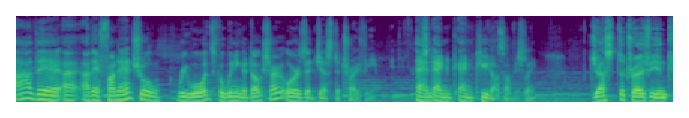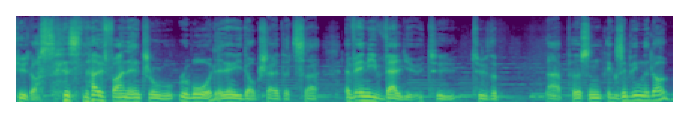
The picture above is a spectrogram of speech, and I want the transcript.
Are there uh, are there financial rewards for winning a dog show, or is it just a trophy? And and and kudos, obviously. Just a trophy and kudos. There's no financial reward at any dog show that's uh, of any value to to the uh, person exhibiting the dog.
